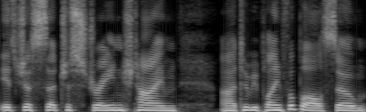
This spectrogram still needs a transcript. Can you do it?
it's just such a strange time uh, to be playing football. So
